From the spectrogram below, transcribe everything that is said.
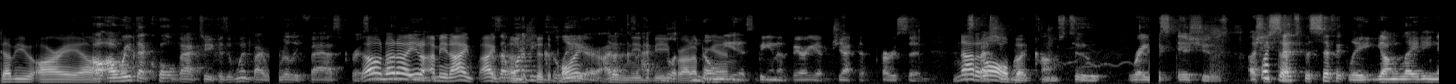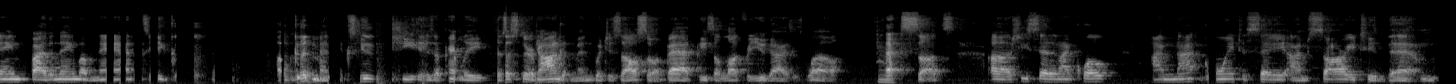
W R A I'll, L. I'll read that quote back to you because it went by really fast, Chris. Oh I no wanna no you know I mean I I 'cause wanna be understood the point. clear. I Doesn't need to be look, brought you up know again. me as being a very objective person. Not at all, when but- it comes to race issues. Uh, she What the- said specifically, young lady named by the name of Nancy uh, Goodman. Excuse me. She is apparently the sister of John Goodman, which is also a bad piece of luck for you guys as well. That sucks. Uh, she said, and I quote, "I'm not going to say I'm sorry to them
